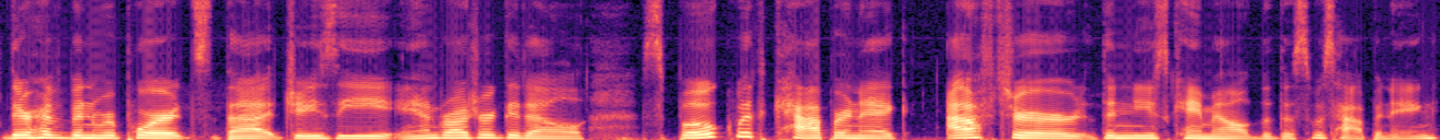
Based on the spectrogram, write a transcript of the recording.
there have been reports that Jay Z and Roger Goodell spoke with Kaepernick after the news came out that this was happening.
